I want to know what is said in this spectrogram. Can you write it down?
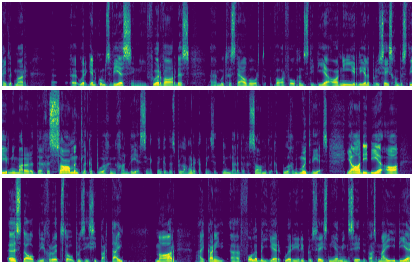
eintlik maar 'n uh, uh, ooreenkoms wees en die voorwaardes uh, moet gestel word waar volgens die DA nie hierdie hele proses gaan bestuur nie, maar dat dit 'n gesamentlike poging gaan wees. En ek dink dit is belangrik dat mense dit noem dat dit 'n gesamentlike poging moet wees. Ja, die DA is dalk die grootste oppositieparty, maar hy kan nie uh, volle beheer oor hierdie proses neem en sê dit was my idee,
